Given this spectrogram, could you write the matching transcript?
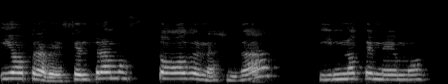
y otra vez, centramos todo en la ciudad y no tenemos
